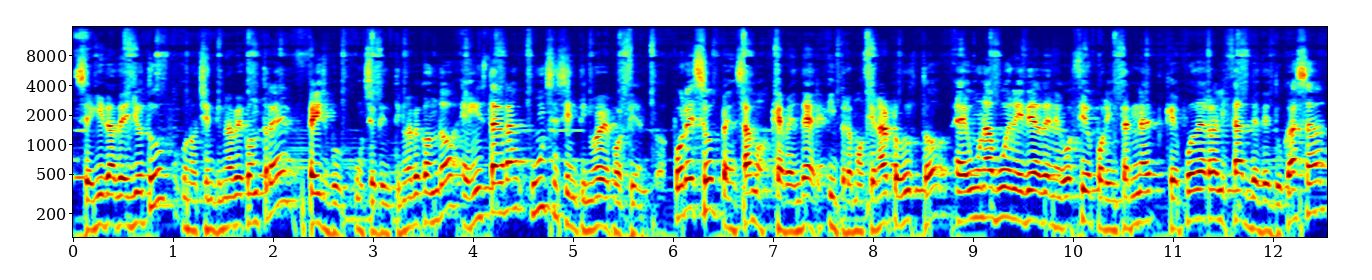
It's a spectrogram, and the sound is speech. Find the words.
Seguida de YouTube, un 89,3%, Facebook, un 79,2% e Instagram un 69%. Por eso pensamos que vender y promocionar productos es una buena idea de negocio por internet que puedes realizar desde tu casa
